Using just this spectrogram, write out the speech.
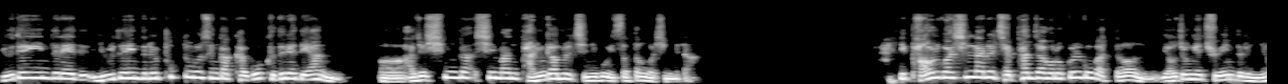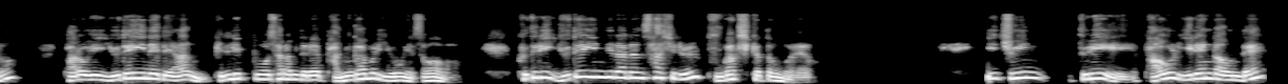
유대인들의 유대인들을 폭도로 생각하고 그들에 대한 어, 아주 심가, 심한 반감을 지니고 있었던 것입니다. 이 바울과 신라를 재판장으로 끌고 갔던 여종의 주인들은요, 바로 이 유대인에 대한 빌립보 사람들의 반감을 이용해서 그들이 유대인이라는 사실을 부각시켰던 거예요. 이 주인들이 바울 일행 가운데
